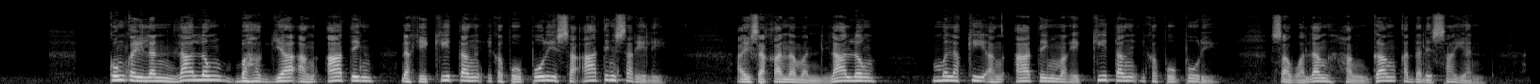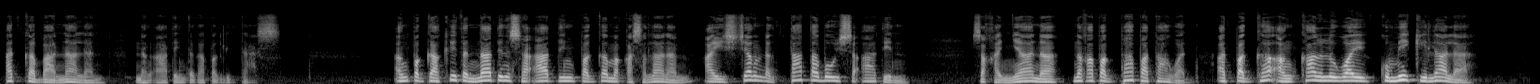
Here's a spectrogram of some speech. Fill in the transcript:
Kung kailan lalong bahagya ang ating nakikitang ikapupuri sa ating sarili, ay saka naman lalong malaki ang ating makikitang ikapupuri sa walang hanggang kadalisayan at kabanalan ng ating tagapagligtas. Ang pagkakita natin sa ating pagkamakasalanan ay siyang nagtataboy sa atin sa Kanya na nakapagpapatawad at pagka ang kaluluway kumikilala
